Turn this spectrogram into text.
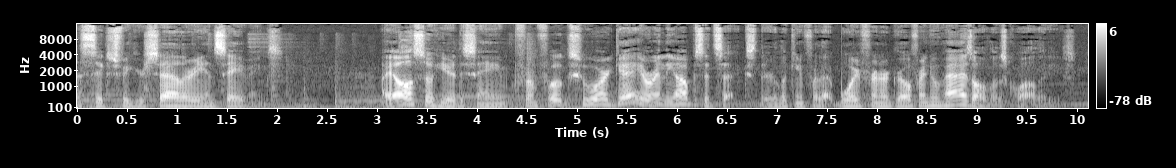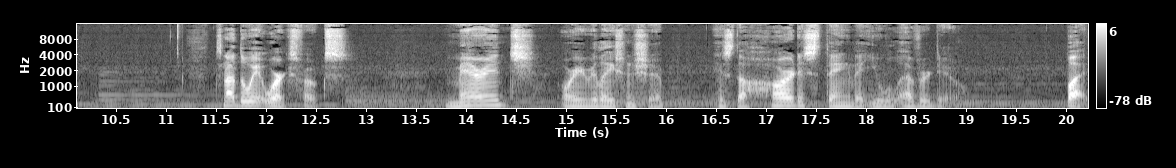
a six figure salary, and savings. I also hear the same from folks who are gay or in the opposite sex. They're looking for that boyfriend or girlfriend who has all those qualities. It's not the way it works, folks. Marriage or a relationship is the hardest thing that you will ever do. But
